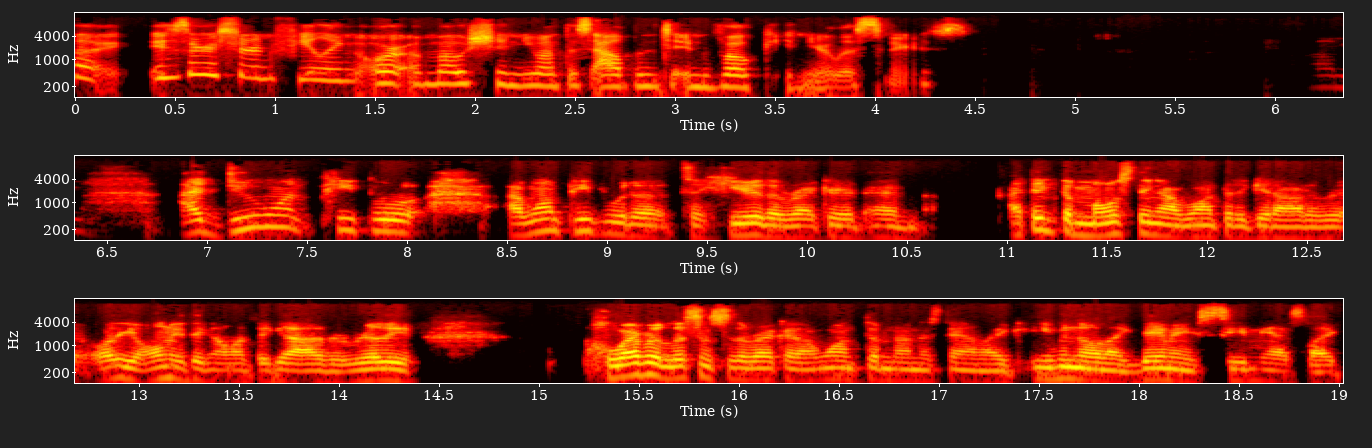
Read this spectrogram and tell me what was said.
Uh, is there a certain feeling or emotion you want this album to invoke in your listeners? I do want people. I want people to to hear the record, and I think the most thing I wanted to get out of it, or the only thing I want to get out of it, really, whoever listens to the record, I want them to understand, like, even though like they may see me as like,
